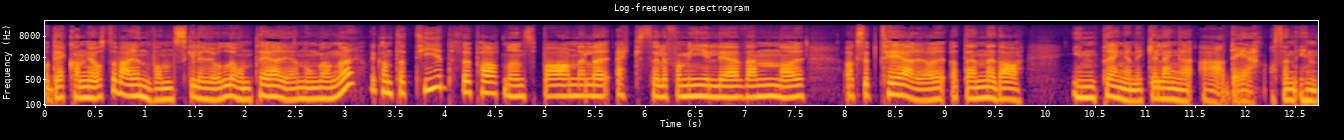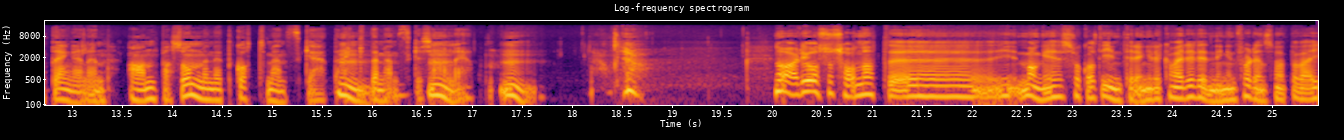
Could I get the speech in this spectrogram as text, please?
Og det kan jo også være en vanskelig rolle å håndtere noen ganger. Det kan ta tid før partnerens barn eller eks eller familie, venner, aksepterer at denne da inntrengeren ikke lenger er det. Altså en inntrenger eller en annen person, men et godt menneske. Det ekte menneskekjærligheten. Mm. Ja. Nå er det jo også sånn at uh, mange såkalte inntrengere kan være redningen for den som er på vei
